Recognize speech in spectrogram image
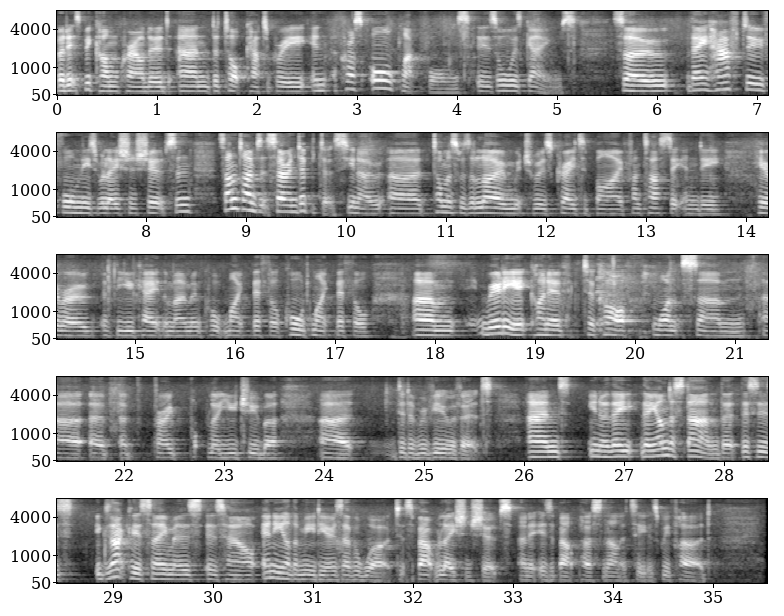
but it's become crowded and the top category in, across all platforms is always games. So they have to form these relationships, and sometimes it's serendipitous. You know, uh, Thomas Was Alone, which was created by fantastic indie hero of the UK at the moment called Mike Bithell, called Mike Bithell. Um, really, it kind of took off once um, uh, a, a, very popular YouTuber uh, did a review of it. And you know, they, they understand that this is exactly the same as, as how any other media has ever worked. It's about relationships and it is about personality, as we've heard.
